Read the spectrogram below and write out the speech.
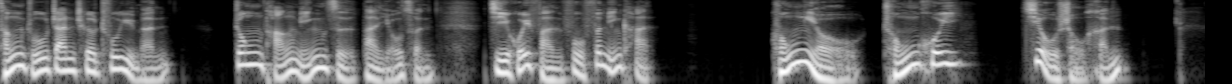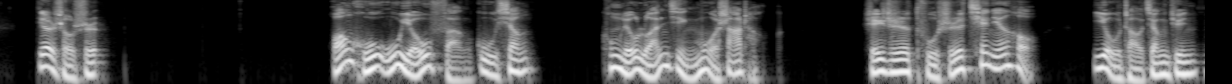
层竹瞻车出玉门，中堂名字半犹存。几回反复分明看，恐有重辉旧手痕。第二首诗：黄湖无游返故乡，空留銮镜没沙场。谁知土石千年后，又照将军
